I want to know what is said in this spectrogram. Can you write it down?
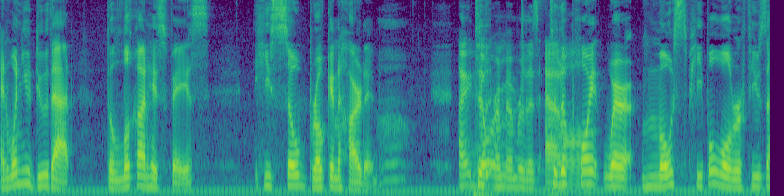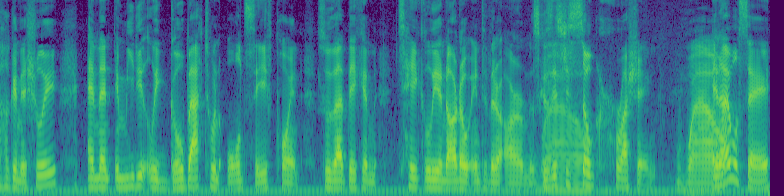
And when you do that, the look on his face, he's so brokenhearted. I To don't the- remember this at to the all. point where most people will refuse to hug initially and then immediately go back to an old save point so that they can take Leonardo into their arms because it's just so crushing. Wow. And I will say,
